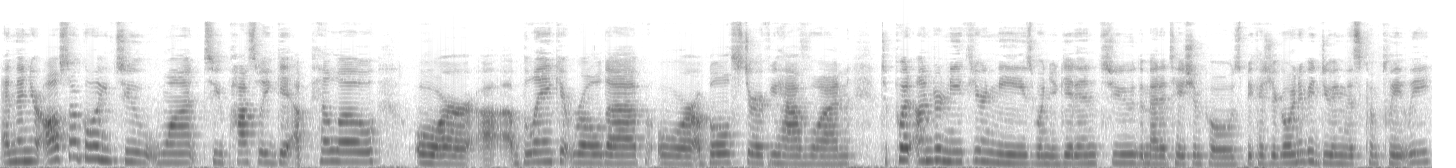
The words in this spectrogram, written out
And then you're also going to want to possibly get a pillow or a blanket rolled up or a bolster if you have one to put underneath your knees when you get into the meditation pose because you're going to be doing this completely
